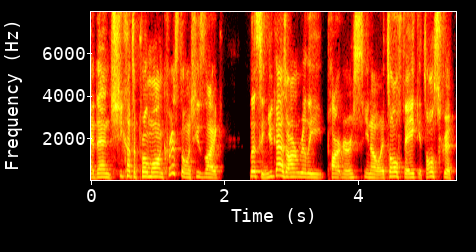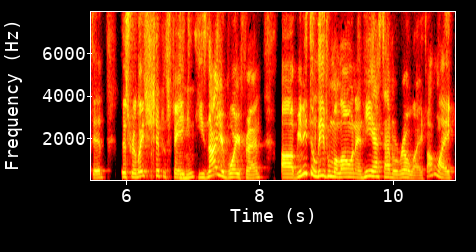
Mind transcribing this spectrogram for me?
and then she cuts a promo on Crystal and she's like, listen, you guys aren't really partners. You know, it's all fake. It's all scripted. This relationship is fake. Mhm. He's not your boyfriend. Um, you need to leave him alone, and he has to have a real life. I'm like,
